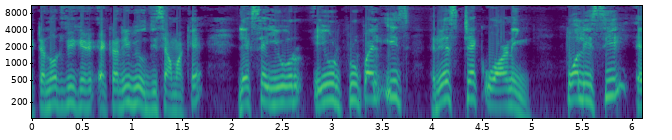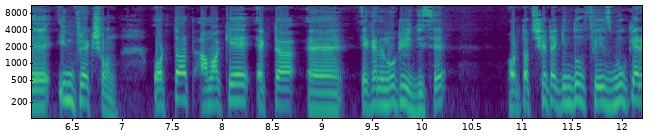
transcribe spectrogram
একটা নোটিফিকেশন একটা রিভিউ দিছে আমাকে। লেখছে your your profile is restricted warning policy infraction অর্থাৎ আমাকে একটা এখানে নোটিশ দিছে। অর্থাৎ সেটা কিন্তু ফেসবুকের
